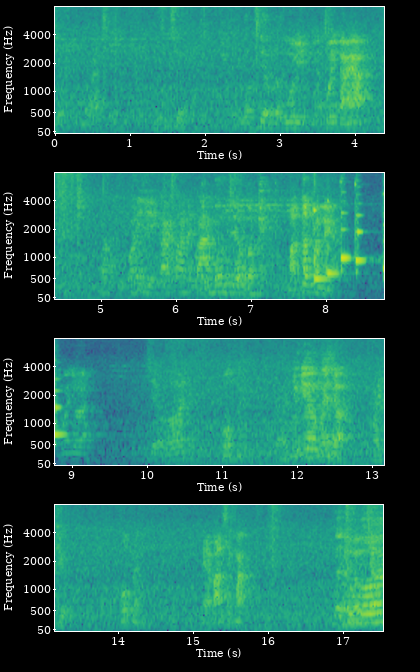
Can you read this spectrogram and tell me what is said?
triệu 3 triệu. 4 triệu. 4 triệu rồi Ui, mẹ quây cái à Quay gì cái quan này bán Bán 4 triệu rồi Bán tất con lẻ Bao nhiêu đây? Một triệu thôi. Hộp này. Nhiều kia mấy triệu 2 triệu. Hộp này. Lẻ bán sạch mặt đây chung thôi.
